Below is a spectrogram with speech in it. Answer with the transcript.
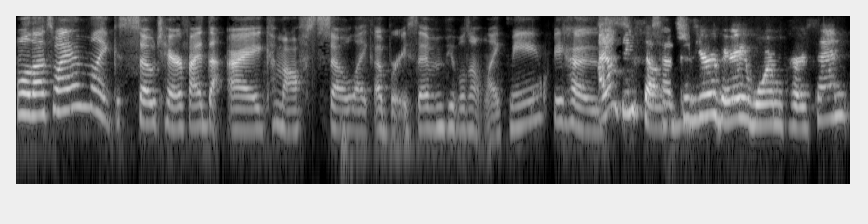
Well, that's why I'm like so terrified that I come off so like abrasive and people don't like me because I don't think so because such- you're a very warm person.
